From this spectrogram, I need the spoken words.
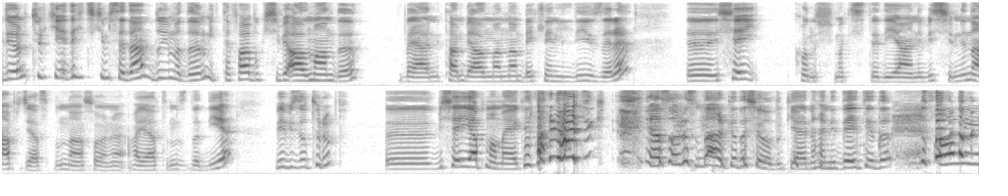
ediyorum Türkiye'de hiç kimseden duymadığım ilk defa bu kişi bir Almandı. Ve Yani tam bir Almandan beklenildiği üzere. Ee, şey konuşmak istedi yani. Biz şimdi ne yapacağız bundan sonra hayatımızda diye. Ve biz oturup e, bir şey yapmamaya karar verdik. ya sonrasında arkadaş olduk yani. Hani date ya da Abi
